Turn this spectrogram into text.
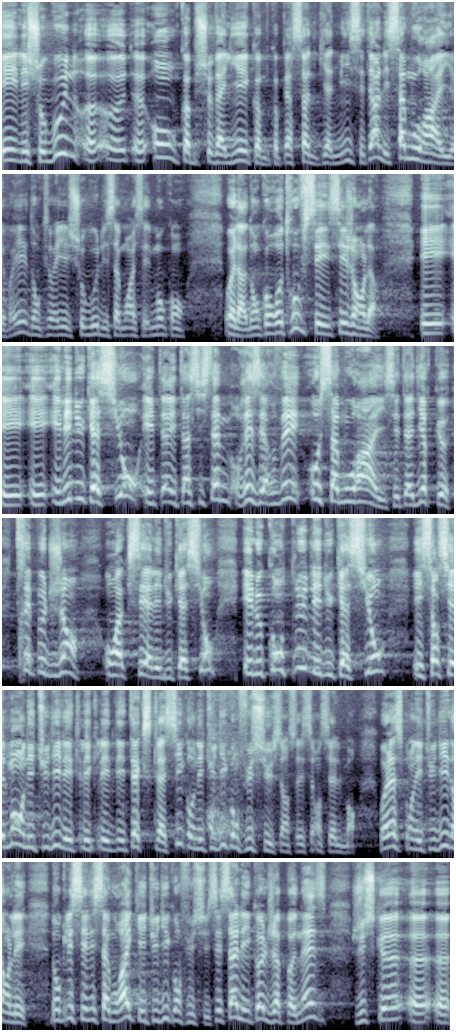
Et les shoguns euh, euh, ont comme chevaliers, comme, personnes qui administrent, etc., les samouraïs. Vous voyez donc, les shoguns, les samouraïs, c'est le mot qu'on. Voilà, donc on retrouve ces, gens-là. Et, l'éducation est, un système réservé aux samouraïs, c'est-à-dire que très peu de gens ont accès à l'éducation. Et le contenu de l'éducation, essentiellement, on étudie les, textes classiques, on étudie Confucius, hein, essentiellement. Voilà ce qu'on étudie dans les. Donc, c'est les samouraïs qui étudient Confucius. C'est ça l'école japonaise euh,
